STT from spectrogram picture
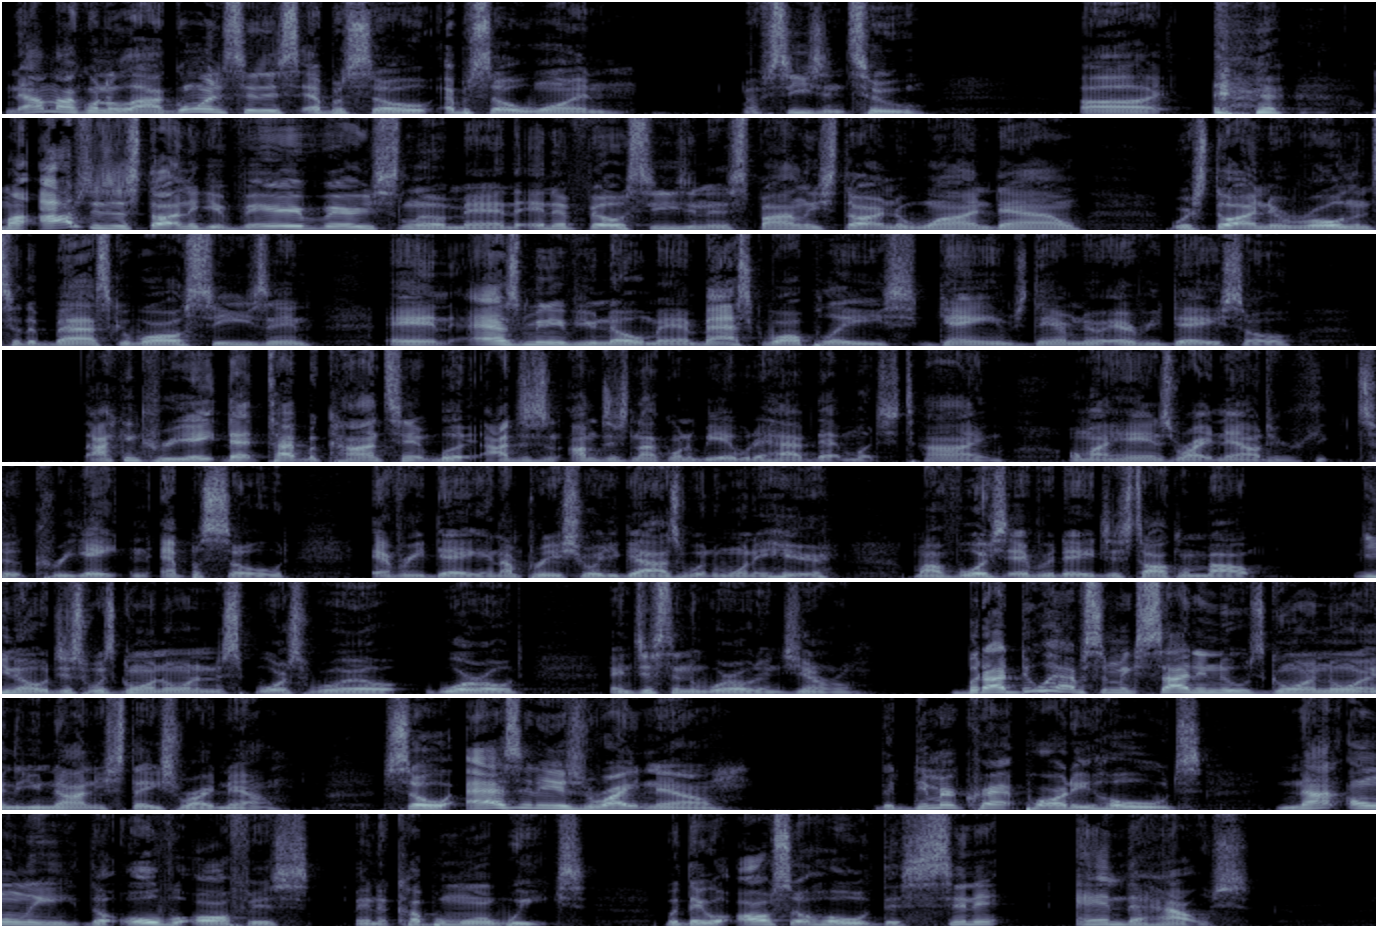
Now, I'm not to lie, going into this episode, episode one, of season two, uh, my options are starting to get very, very slim, man. The NFL season is finally starting to wind down. We're starting to roll into the basketball season. And as many of you know, man, basketball plays games damn near every day. So I can create that type of content, but I just I'm just not going to be able to have that much time on my hands right now to to create an episode every day. And I'm pretty sure you guys wouldn't want to hear my voice every day, just talking about, you know, just what's going on in the sports world, world and just in the world in general. But I do have some exciting news going on in the United States right now. So, as it is right now, the Democrat Party holds not only the Oval Office in a couple more weeks, but they will also hold the Senate and the House.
